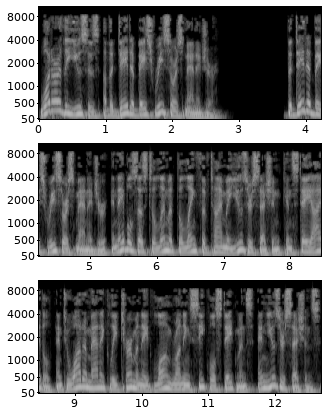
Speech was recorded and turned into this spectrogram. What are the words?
What are the uses of a database resource manager? The Database Resource Manager enables us to limit the length of time a user session can stay idle and to automatically terminate long-running SQL statements and user sessions.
